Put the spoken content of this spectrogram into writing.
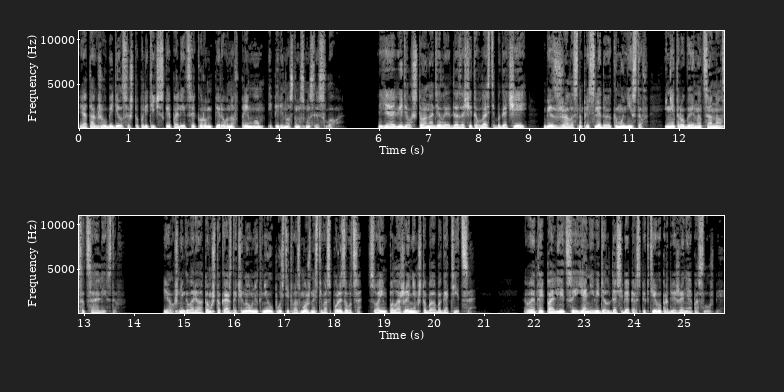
Я также убедился, что политическая полиция коррумпирована в прямом и переносном смысле слова. Я видел, что она делает для защиты власти богачей, безжалостно преследуя коммунистов и не трогая национал-социалистов. Я уж не говорю о том, что каждый чиновник не упустит возможности воспользоваться своим положением, чтобы обогатиться. В этой полиции я не видел для себя перспективы продвижения по службе.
